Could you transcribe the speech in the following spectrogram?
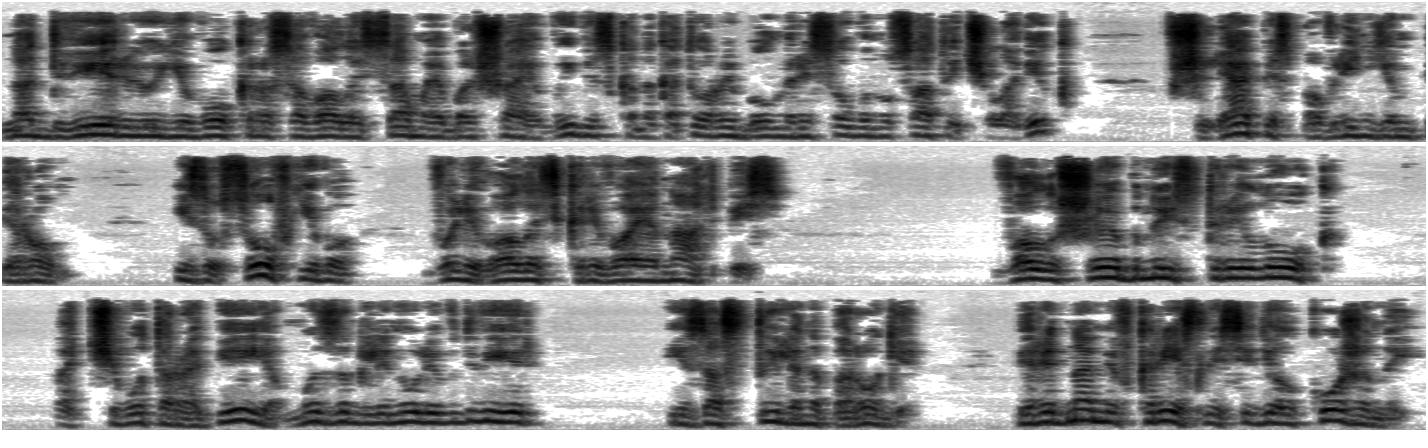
Над дверью его красовалась самая большая вывеска, на которой был нарисован усатый человек в шляпе с павлиньим пером. Из усов его выливалась кривая надпись волшебный стрелок. Отчего торопея мы заглянули в дверь и застыли на пороге. Перед нами в кресле сидел кожаный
